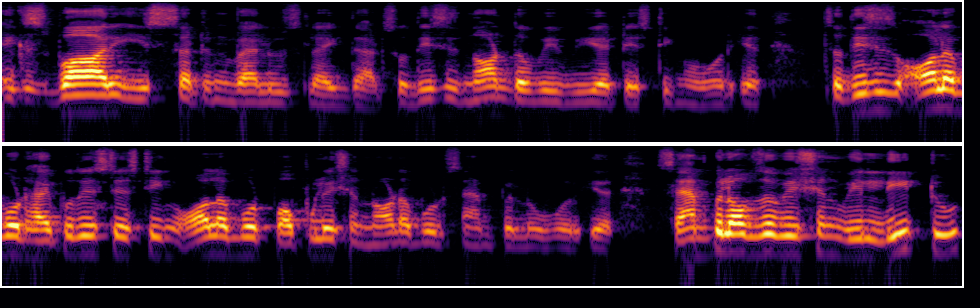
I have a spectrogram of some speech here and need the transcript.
x bar is certain values like that. So, this is not the way we are testing over here. So, this is all about hypothesis testing all about population not about sample over here. Sample observation will lead to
